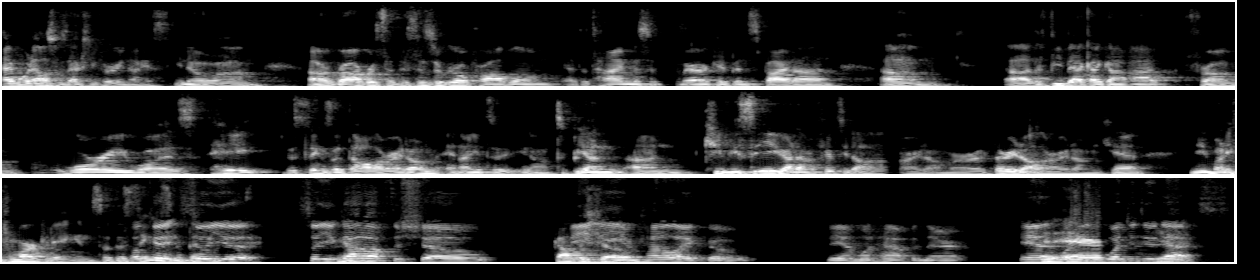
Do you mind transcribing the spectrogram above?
everyone else was actually very nice. You know, um, uh, Robert said this is a real problem. At the time, Miss America had been spied on. Um, uh, the feedback I got from Lori was, "Hey, this thing's a dollar item, and I need to, you know, to be on on QVC, you got to have a fifty dollar item or a thirty dollar item. You can't need money for marketing, and so this okay, thing is Okay, so you so you got yeah. off the show. Got Maybe the show. You're kind of like, oh, damn, what happened there? And what, what did you do yeah. next?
